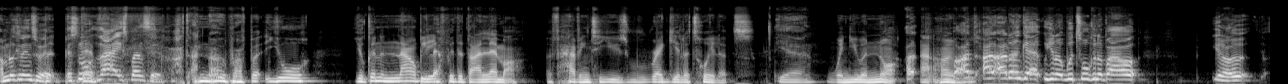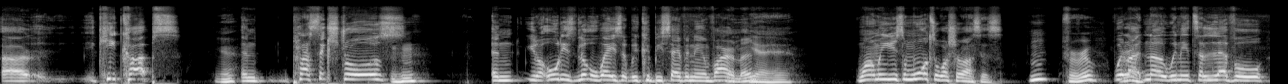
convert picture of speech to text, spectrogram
I'm looking into it. It's not that expensive. I know, bruv, but you're you're gonna now be left with the dilemma of having to use regular toilets Yeah. when you are not at home. But I, I, I don't get, you know, we're talking about, you know, uh, keep cups yeah. and plastic straws and, you know, all these little ways that we could be saving the environment. yeah, yeah. Why don't we use some water to wash our asses? For real. We're For like, real. no, we need to level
